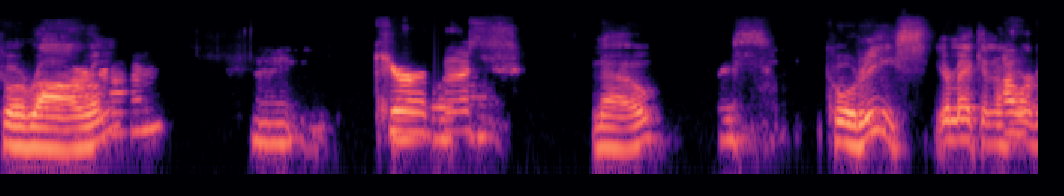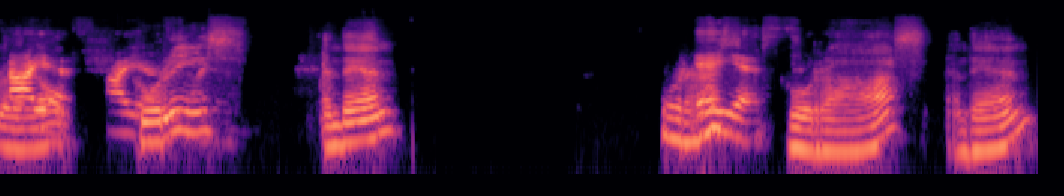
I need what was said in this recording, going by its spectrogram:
Curarum. Right. Curibus. No. Curis. You're making it Oh, harder ah, than all. yes. ah, yes. Curis. And then Ah, yes. Curas. And then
